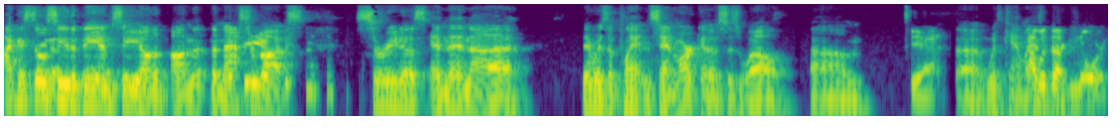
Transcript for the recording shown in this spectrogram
I, I, can still Cerritos. see the BMC on the on the, the Masterbox Cerritos, and then uh, there was a plant in San Marcos as well. Um, yeah, uh, with Kent I was up north.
